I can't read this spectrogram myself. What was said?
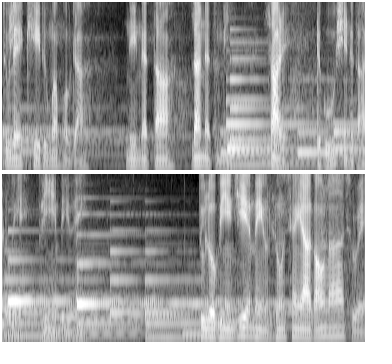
သူလဲခေသူမှမဟုတ်တာနေနသားလနသမီးစတဲ့တကူရှင်တကာတို့ရဲ့ဘယင်ပေပဲသူလိုဘယင်ကြီးရဲ့အမိန်ကိုလွန်ဆန်ရကောင်းလားဆိုရဲ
